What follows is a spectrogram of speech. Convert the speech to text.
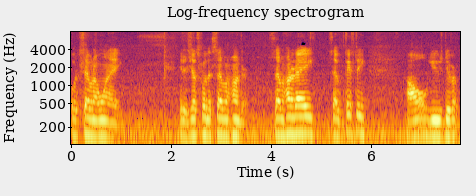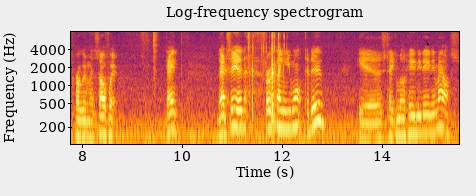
or the 701A. It is just for the 700. 700A, 750 all use different programming software. Okay, that said, first thing you want to do is take a little handy dandy mouse.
